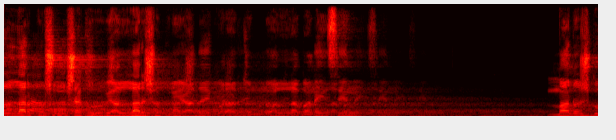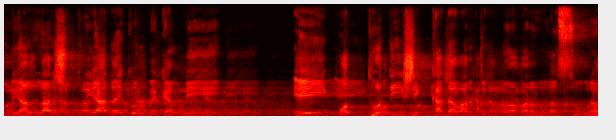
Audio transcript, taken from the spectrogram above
আল্লাহর প্রশংসা করবে, আল্লাহর শুকরিয়া আদায় করার জন্য আল্লাহ বানাইছেন। মানুষগুলি আল্লাহর শুকরিয়া আদায় করবে কেমনি? এই পদ্ধতি শিক্ষা দেওয়ার জন্য আমার আল্লাহ সূরা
